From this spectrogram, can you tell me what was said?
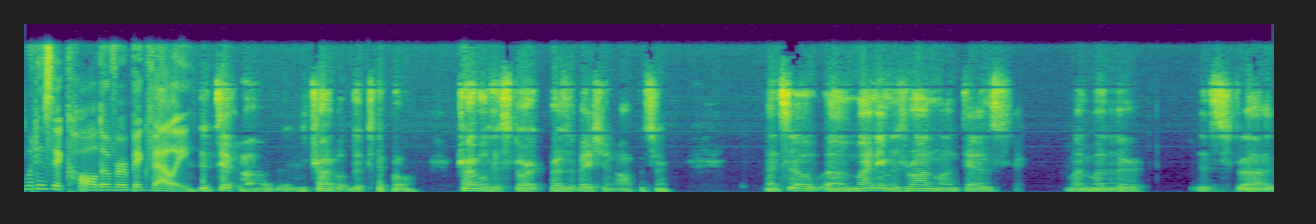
what is it called over Big Valley? The THPO, the tribal, the THPO, Tribal Historic Preservation Officer. And so, uh, my name is Ron Montez. My mother is, uh,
